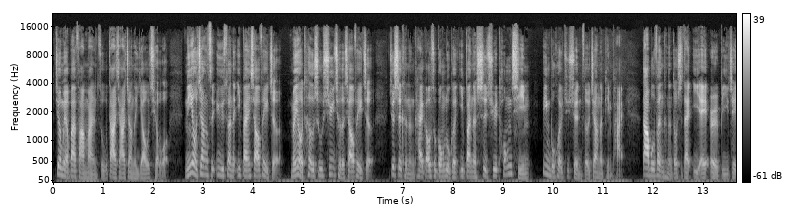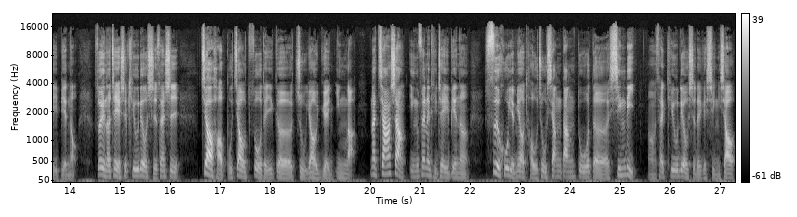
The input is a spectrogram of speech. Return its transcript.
就没有办法满足大家这样的要求哦。你有这样子预算的一般消费者，没有特殊需求的消费者。就是可能开高速公路跟一般的市区通勤，并不会去选择这样的品牌，大部分可能都是在 1A 二 B 这一边哦。所以呢，这也是 Q 六十算是叫好不叫座的一个主要原因了。那加上 Infinity 这一边呢，似乎也没有投注相当多的心力，嗯，在 Q 六十的一个行销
